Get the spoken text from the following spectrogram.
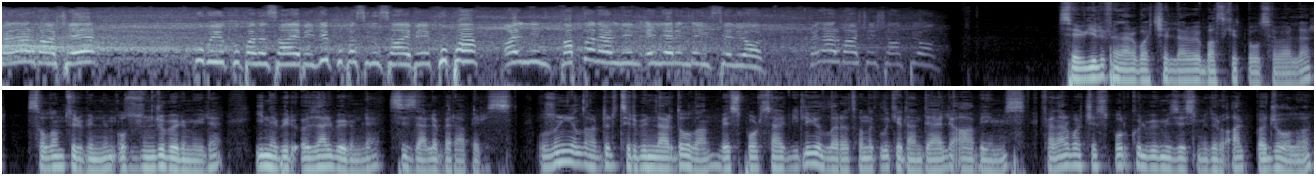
Fenerbahçe bu büyük kupanın sahibi, lig kupasının sahibi. Kupa Ali'nin, kaptan Ali'nin ellerinde yükseliyor. Fenerbahçe şampiyon. Sevgili Fenerbahçeliler ve basketbol severler, Salon Tribünü'nün 30. bölümüyle yine bir özel bölümle sizlerle beraberiz. Uzun yıllardır tribünlerde olan ve spor sergili yıllara tanıklık eden değerli ağabeyimiz, Fenerbahçe Spor Kulübü Müzesi Müdürü Alp Bacıoğlu,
